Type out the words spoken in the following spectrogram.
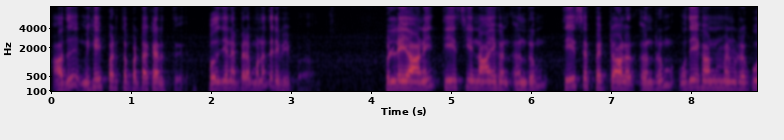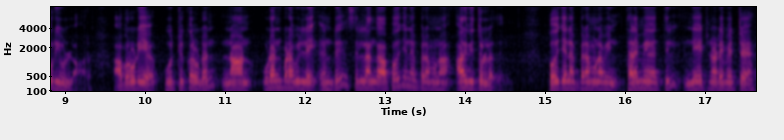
அது மிகைப்படுத்தப்பட்ட கருத்து. பொதுஜன பெரமுன தெரிவிப்பு. பிள்ளையானை தேசிய நாயகன் என்றும் தேசப்பற்றாளர் என்றும் உதயகாமன் கூறியுள்ளார். அவருடைய கூற்றுக்களுடன் நான் உடன்படவில்லை என்று ஸ்ரீலங்கா பொதுஜன பிரமுன அறிவித்துள்ளது. பொதுஜன பிரமுனவின் தலைமையகத்தில் நேற்று நடைபெற்ற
